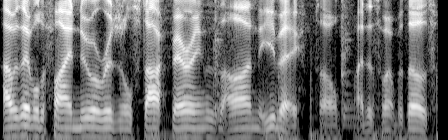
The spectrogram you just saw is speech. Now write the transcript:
I was able to find new original stock bearings on eBay, so I just went with those.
